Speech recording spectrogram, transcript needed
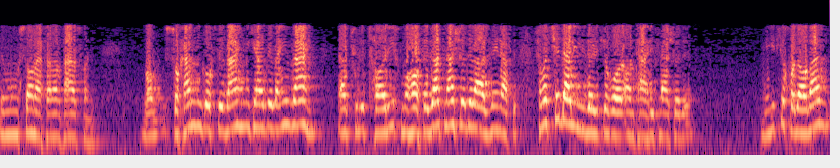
به موسی مثلا فرض کنید با سخن می‌گفته وحی می‌کرده و این وحی در طول تاریخ محافظت نشده و از بین رفته. شما چه دلیلی دارید که قرآن تحریف نشده؟ میگید که خداوند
